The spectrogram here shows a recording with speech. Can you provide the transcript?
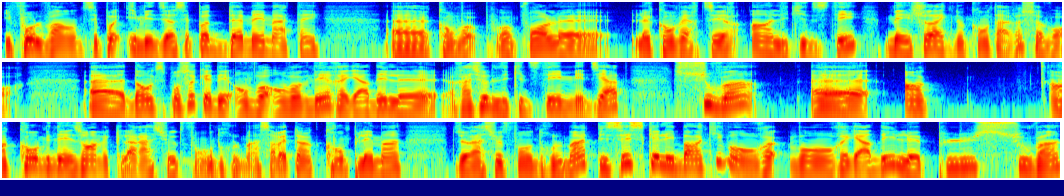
il faut le vendre. C'est pas immédiat, c'est pas demain matin. Euh, qu'on va, pouvoir le, convertir en liquidité. Même chose avec nos comptes à recevoir. Euh, donc, c'est pour ça que on, va, on va venir regarder le ratio de liquidité immédiate, souvent euh, en, combinaison avec le ratio de fonds de roulement. Ça va être un complément du ratio de fonds de roulement. Puis c'est ce que les banquiers vont, vont regarder le plus souvent,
